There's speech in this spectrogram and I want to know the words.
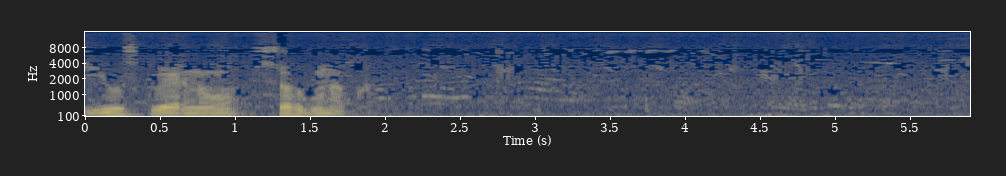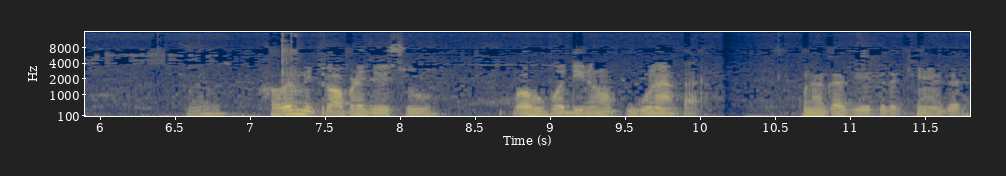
યુ સ્ક્વેરનો સહગુણક. હવે મિત્રો આપણે જોઈશું બહુપદીનો ગુણાકાર ગુણાકાર જોઈએ તો લખીએ આગળ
